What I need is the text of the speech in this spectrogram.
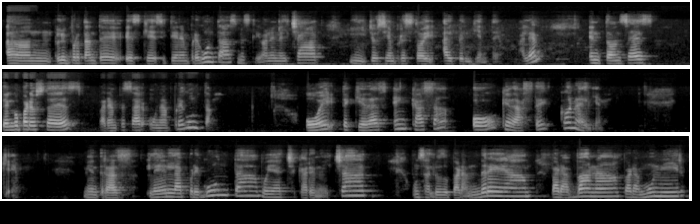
lo importante es que si tienen preguntas, me escriban en el chat y yo siempre estoy al pendiente, ¿vale? Entonces, tengo para ustedes, para empezar, una pregunta. ¿Hoy te quedas en casa o quedaste con alguien? Mientras leen la pregunta, voy a checar en el chat. Un saludo para Andrea, para Vanna, para Munir.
